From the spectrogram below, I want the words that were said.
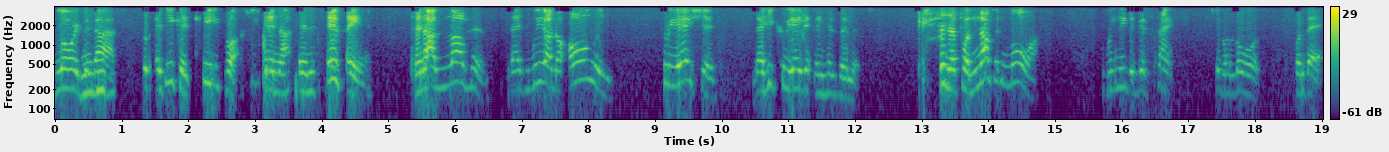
Glory to Mhm. God. So that he could keep us in, the, in his hand. And I love him that we are the only creation that he created in his image. And that for nothing more, we need to give thanks to the Lord for that.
